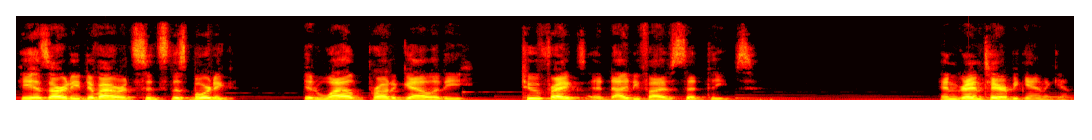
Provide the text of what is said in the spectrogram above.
He has already devoured since this morning, in wild prodigality, two francs and ninety five centimes." And Grantaire began again:—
